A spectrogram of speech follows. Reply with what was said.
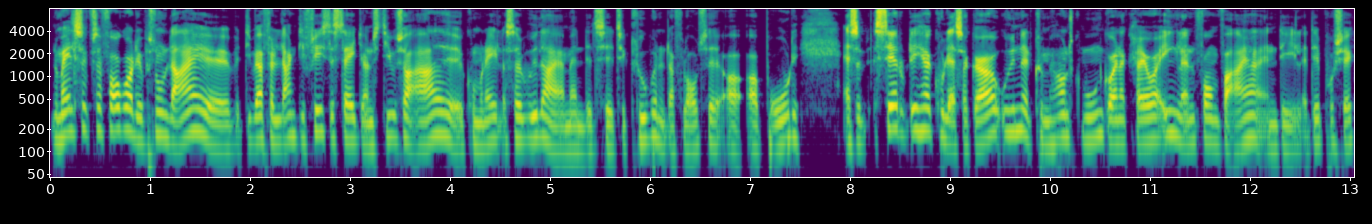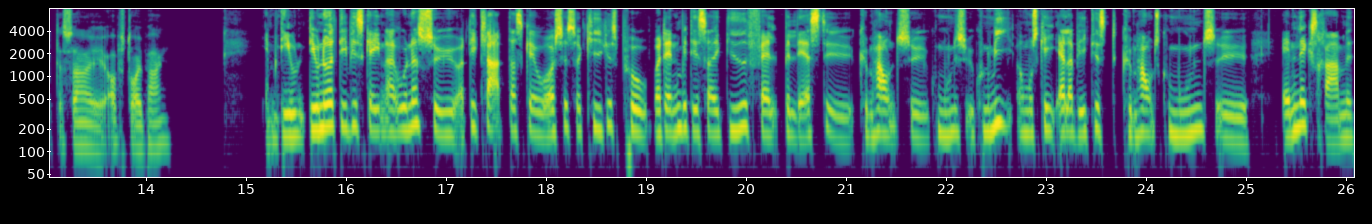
Normalt så, så foregår det jo på sådan nogle leje, øh, i hvert fald langt de fleste stadions, de er jo så ejet øh, kommunalt, og så udlejer man det til, til klubberne, der får lov til at, at bruge det. Altså, ser du det her kunne lade sig gøre, uden at Københavns Kommune går ind og kræver en eller anden form for ejerandel af det projekt, der så øh, opstår i parken? Jamen, det er, jo, det er jo noget af det, vi skal ind og undersøge, og det er klart, der skal jo også så kigges på, hvordan vil det så i givet fald belaste Københavns øh, Kommunes økonomi, og måske allervigtigst Københavns Kommunes øh, anlægsramme,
